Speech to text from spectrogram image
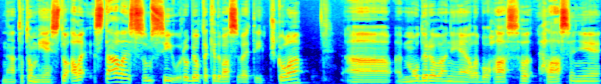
na toto miesto, ale stále som si urobil také dva svety. Škola, a moderovanie alebo hlas, hlásenie e,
